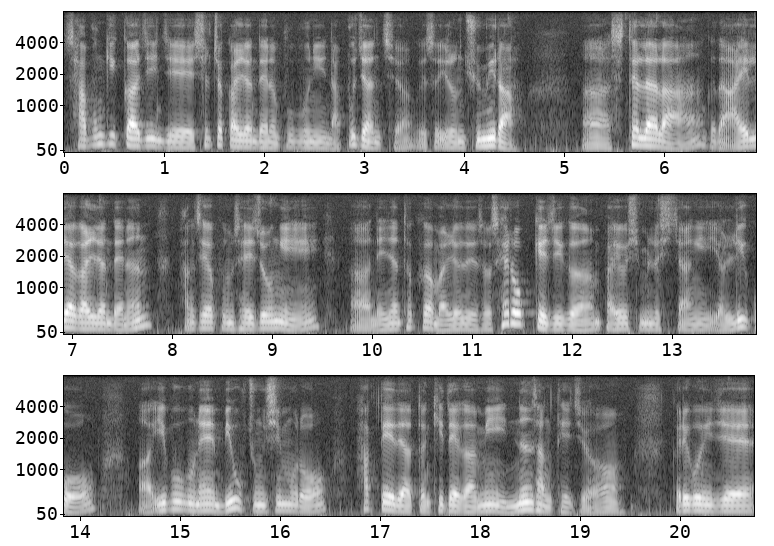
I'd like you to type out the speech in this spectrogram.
4분기까지 이제 실적 관련되는 부분이 나쁘지 않죠. 그래서 이런 주미라, 어, 스텔라라, 그다음 아일리아 관련되는 항체약품 세 종이 어, 내년 터크가 만료돼서 새롭게 지금 바이오시밀러 시장이 열리고 어, 이 부분에 미국 중심으로 확대에 대한 어떤 기대감이 있는 상태죠. 그리고 이제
